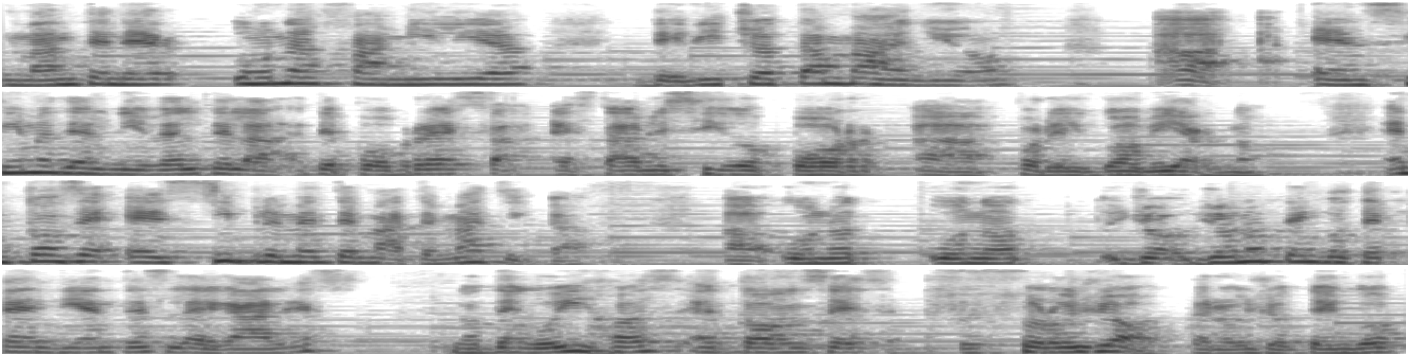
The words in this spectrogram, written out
mantener una familia de dicho tamaño uh, encima del nivel de, la, de pobreza establecido por, uh, por el gobierno. Entonces es simplemente matemática. uno, uno, yo, yo no tengo dependientes legales, no tengo hijos, entonces solo yo, pero yo tengo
